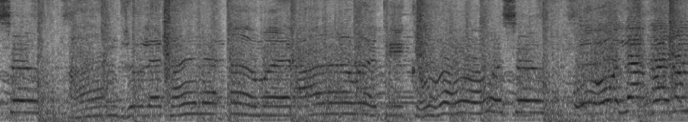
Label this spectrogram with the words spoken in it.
కోసం ఆంధ్రుల కల అమరావతి కోసం. ఓలభరం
